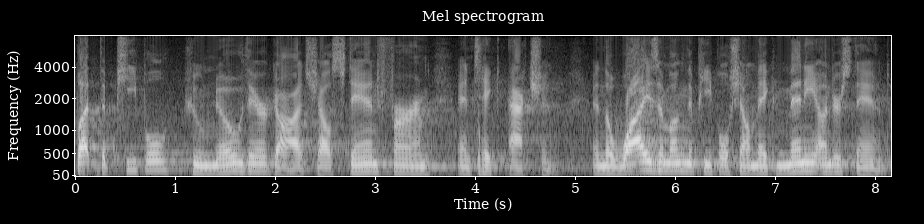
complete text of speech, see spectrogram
But the people who know their God shall stand firm and take action, and the wise among the people shall make many understand.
